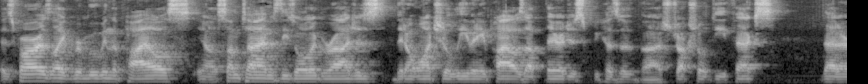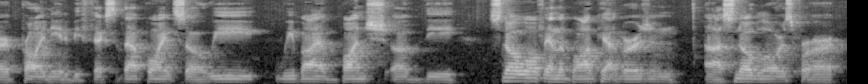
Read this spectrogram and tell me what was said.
as far as like removing the piles, you know, sometimes these older garages they don't want you to leave any piles up there just because of uh, structural defects that are probably need to be fixed at that point. So we we buy a bunch of the Snow Wolf and the Bobcat version uh, snow blowers for our,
